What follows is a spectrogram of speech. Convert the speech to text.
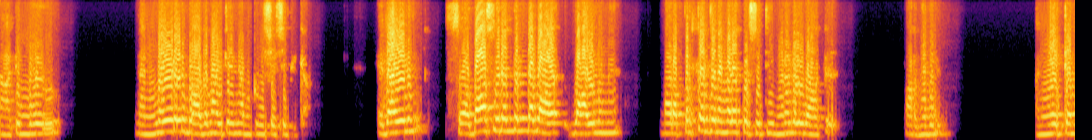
നാട്ടിന്റെ ഒരു നന്മയുടെ ഒരു ഭാഗമായിട്ട് തന്നെ നമുക്ക് വിശേഷിപ്പിക്കാം. ഏതായാലും ശോഭാ സുരേന്ദ്രന്റെ വായിൽ നിന്ന് മലപ്പുറത്തെ ജനങ്ങളെ കുറിച്ചിട്ട് ഇങ്ങനെയുള്ള വാക്ക് പറഞ്ഞതിൽ അങ്ങേറ്റം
